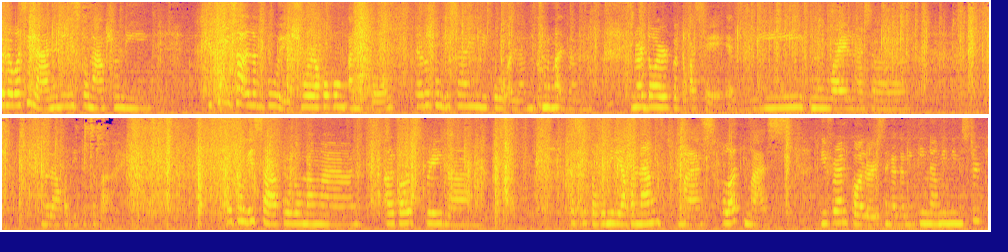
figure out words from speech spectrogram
dalawa sila. Nalinis ko na actually. Itong isa alam ko eh. Sure ako kung ano to. Pero itong isa hindi ko alam. Hindi ko na maalala. In-order ko to kasi every nung while nasa wala ako dito sa bahay. So, itong isa, puro mga alcohol spray lang. Tapos ito, bumili ako ng mask, cloth mask. Different colors na gagamitin namin ni Mr. P.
